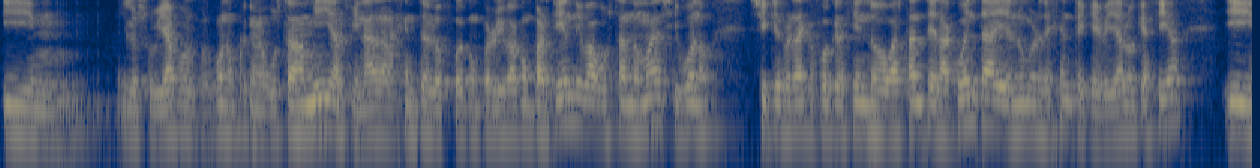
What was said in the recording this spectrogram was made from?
y, y lo subía pues, pues bueno, porque me gustaba a mí y al final a la gente lo, fue, lo iba compartiendo, iba gustando más y bueno, sí que es verdad que fue creciendo bastante la cuenta y el número de gente que veía lo que hacía y,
